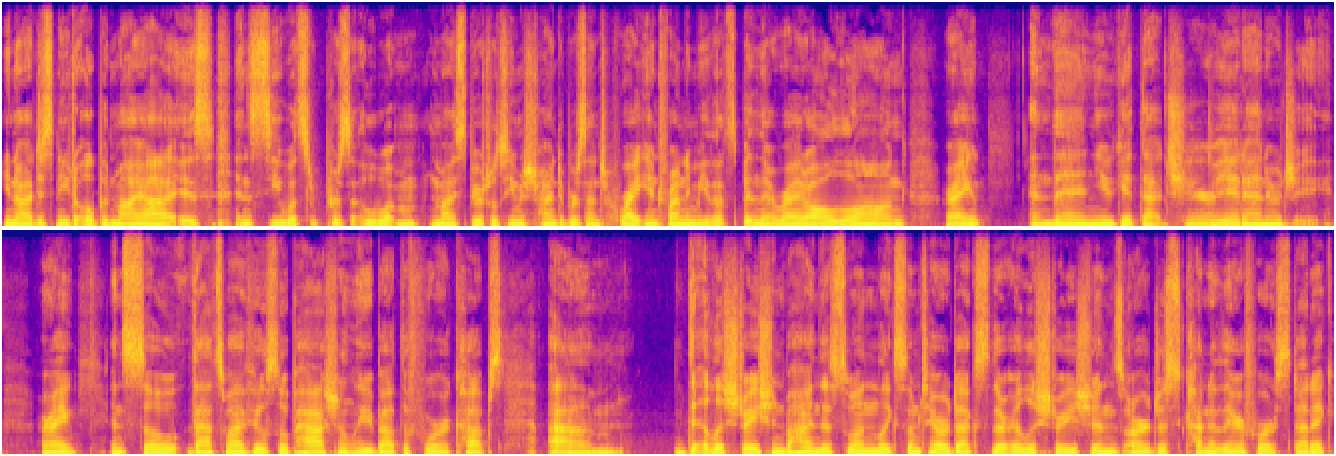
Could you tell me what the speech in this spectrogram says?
you know, I just need to open my eyes and see what's what my spiritual team is trying to present right in front of me. That's been there right all along, right? And then you get that chariot energy, right? And so that's why I feel so passionately about the Four of Cups. Um, the illustration behind this one like some tarot decks their illustrations are just kind of there for aesthetic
